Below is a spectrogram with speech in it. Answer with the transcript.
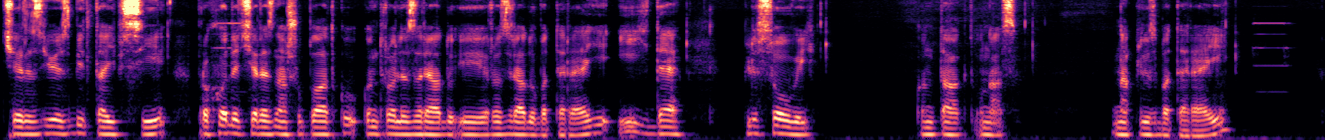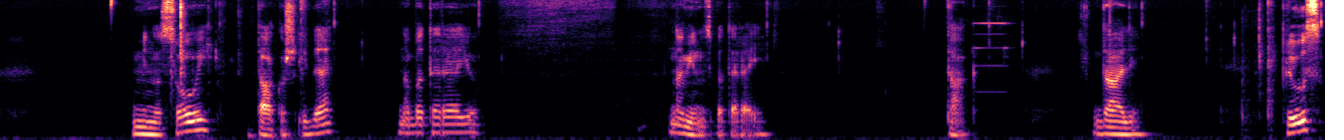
через USB Type-C, проходить через нашу платку контролю заряду і розряду батареї, і йде плюсовий контакт у нас на плюс батареї. Мінусовий також йде на батарею. На мінус батареї. Так. Далі. Плюс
